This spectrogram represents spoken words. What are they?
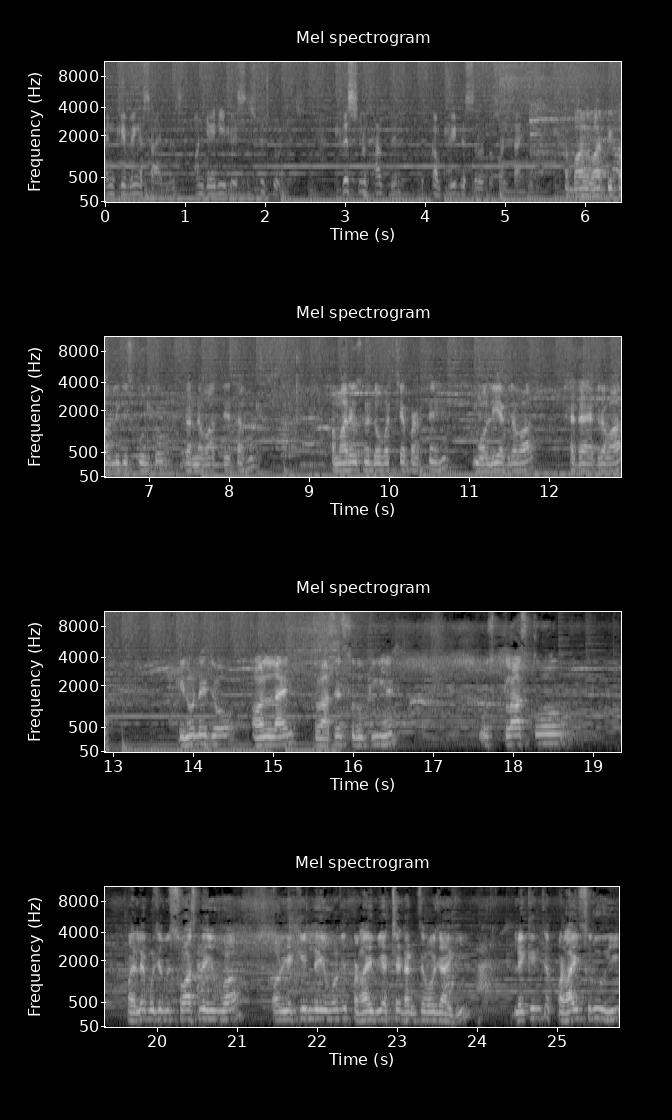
and giving assignments on daily basis to students this will help them to complete the Bal Bharati public स्कूल को धन्यवाद देता हूँ। हमारे उसमें दो बच्चे पढ़ते हैं, मौली अग्रवाल हृदय अग्रवाल। इन्होंने जो ऑनलाइन क्लासेस शुरू की हैं, उस क्लास को पहले मुझे विश्वास नहीं हुआ और यकीन नहीं हुआ कि पढ़ाई भी अच्छे ढंग से हो जाएगी। लेकिन जब पढ़ाई शुरू हुई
